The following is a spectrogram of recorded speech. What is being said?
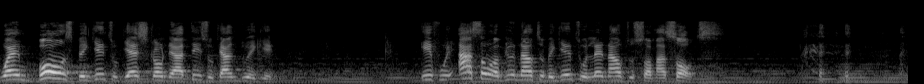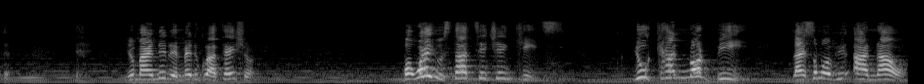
when bones begin to get strong, there are things you can't do again. If we ask some of you now to begin to learn how to somersault, you might need a medical attention. But when you start teaching kids, you cannot be like some of you are now.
